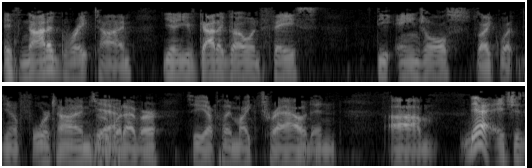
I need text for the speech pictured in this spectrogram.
it's not a great time you know you've got to go and face the Angels like what you know four times or whatever so you got to play Mike Trout and um yeah it's just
